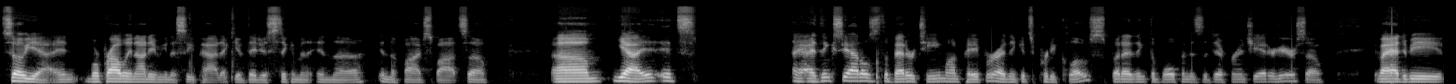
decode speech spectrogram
So yeah, and we're probably not even going to see Paddack if they just stick him in, in the in the five spot. So um, yeah, it, it's. I, I think Seattle's the better team on paper. I think it's pretty close, but I think the bullpen is the differentiator here. So if I had to be,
